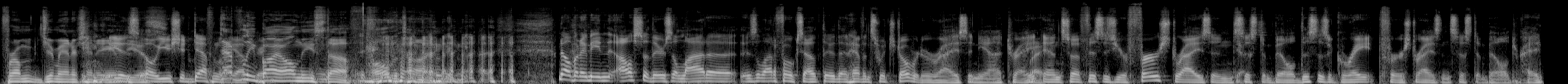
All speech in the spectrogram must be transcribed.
from Jim Anderson is, is, oh, you should definitely definitely buy all new stuff all the time. no, but I mean, also there's a lot of there's a lot of folks out there that haven't switched over to Ryzen yet, right? right. And so if this is your first Ryzen yes. system build, this is a great first Ryzen system build, right?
